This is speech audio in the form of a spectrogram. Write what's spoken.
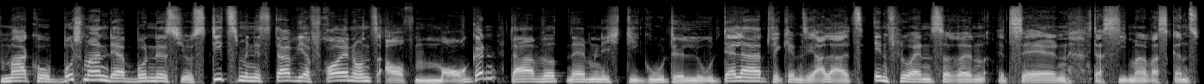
Marco Buschmann, der Bundesjustizminister. Wir freuen uns auf morgen. Da wird nämlich die gute Lou Dellert, wir kennen sie alle als Influencerin, erzählen, dass sie mal was ganz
